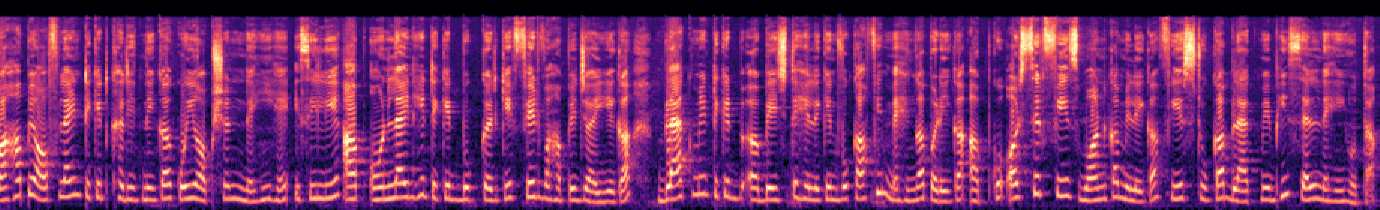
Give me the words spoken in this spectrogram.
वहाँ पे ऑफलाइन टिकट खरीदने का कोई ऑप्शन नहीं है। इसीलिए आप ऑनलाइन ही टिकट बुक करके फिर वहाँ पे जाइएगा। ब्लैक में टिकट बेचते हैं, लेकिन वो काफ़ी महँगा पड़ेगा आपको और सिर्फ़ फ़ेज़ वन का मिलेगा। फ़ेज़ टू का ब्लैक में भी सेल नहीं होता।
